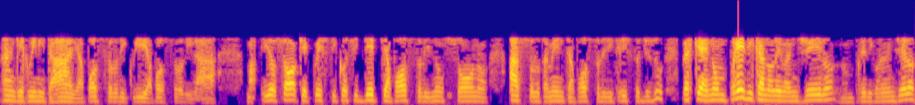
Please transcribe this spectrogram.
anche qui in Italia, apostolo di qui, apostolo di là, ma io so che questi cosiddetti apostoli non sono assolutamente apostoli di Cristo Gesù perché non predicano l'Evangelo, non predicano l'Evangelo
